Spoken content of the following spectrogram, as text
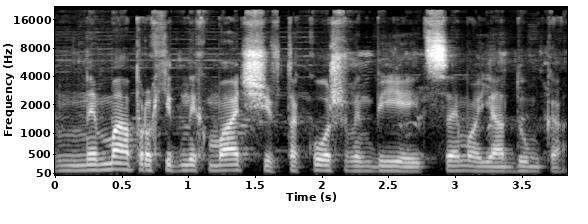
нема прохідних матчів також в NBA. Це моя думка.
